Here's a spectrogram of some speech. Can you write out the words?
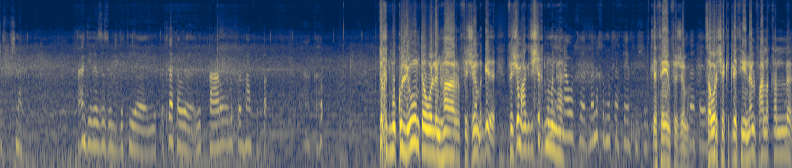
مش باش عندي زوز ي- يت- ثلاثة يتقاروا ولفلهم في الدار هو تخدموا كل يوم تو النهار في الجمعة. في الجمعة قديش تخدموا من نهار أنا والخدمة نخدموا ثلاثة أيام في الشهر ثلاثة أيام في أيام. تصور شاك 30 ألف على الأقل.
